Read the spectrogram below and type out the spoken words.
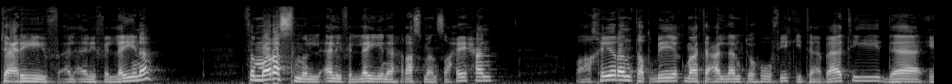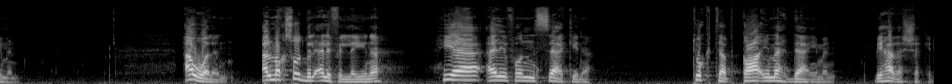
تعريف الألف اللينة ثم رسم الألف اللينة رسما صحيحا وأخيرا تطبيق ما تعلمته في كتاباتي دائما. أولا المقصود بالألف اللينة هي ألف ساكنة تكتب قائمة دائما بهذا الشكل.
